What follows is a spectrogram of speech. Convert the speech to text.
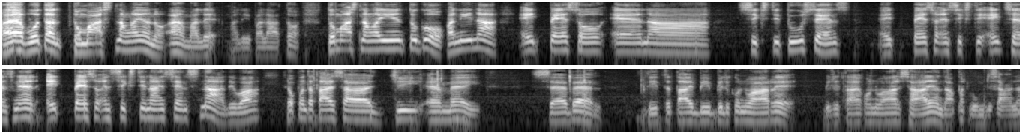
ay, butan, tumaas na ngayon, no? Ah, mali, mali pala to. Tumaas na ngayon yung tugo. Kanina, 8 peso and uh, 62 cents, 8 peso and 68 cents. Ngayon, 8 peso and 69 cents na, di ba? So, punta tayo sa GMA. 7. Dito tayo bibili kunwari. Bili tayo kunwari, sayang, dapat bumili sana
